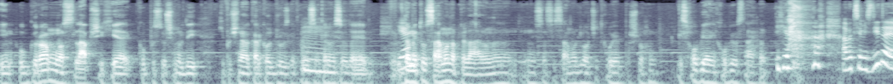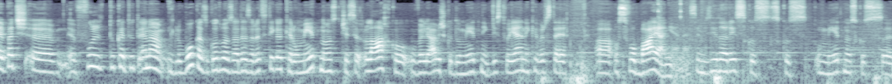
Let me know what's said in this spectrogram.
in ogromno slabših je, ko poslušam ljudi, ki počnejo karkoli drugega. Tako da sem kar vesel, da, je, Je. da me je to samo napeljalo. Ne? Nisem se samo odločil, kako je prišlo. Iz hobija in hobi ostaja. Ja, ampak se mi zdi, da je pač uh, ful tukaj tudi ena globoka zgodba zadaj, zaradi tega, ker umetnost, če se lahko uveljaviš kot umetnik, v bistvu je neke vrste uh, osvobajanje. Ne? Se mi zdi, da res skozi skoz umetnost, skozi uh,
